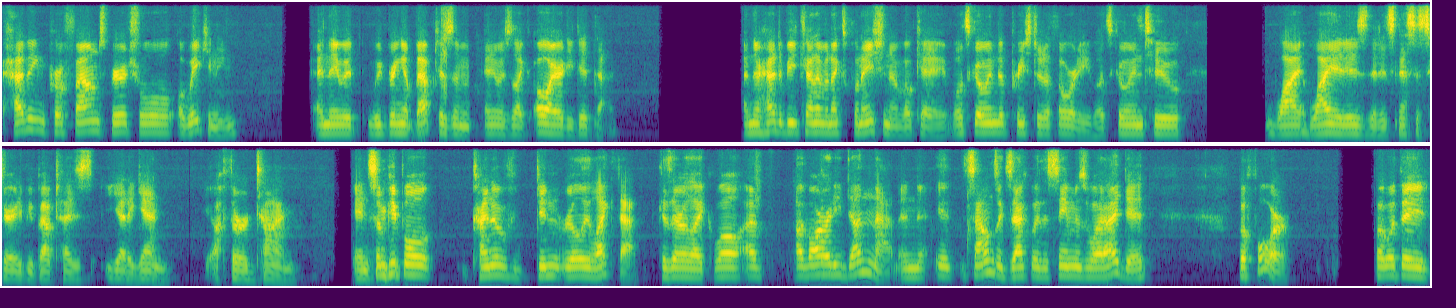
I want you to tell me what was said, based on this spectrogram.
having profound spiritual awakening and they would we'd bring up baptism and it was like oh i already did that. And there had to be kind of an explanation of okay let's go into priesthood authority. Let's go into why why it is that it's necessary to be baptized yet again a third time. And some people kind of didn't really like that because they were like well i've i've already done that and it sounds exactly the same as what i did before. But what they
